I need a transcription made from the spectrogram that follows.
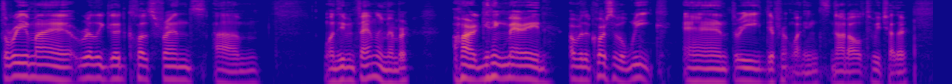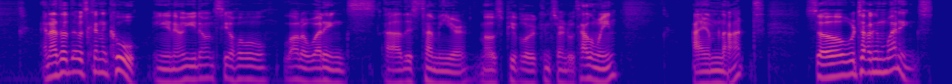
Three of my really good close friends, um, one's even family member, are getting married over the course of a week and three different weddings, not all to each other. And I thought that was kind of cool. You know, you don't see a whole lot of weddings uh, this time of year. Most people are concerned with Halloween. I am not. So we're talking weddings.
